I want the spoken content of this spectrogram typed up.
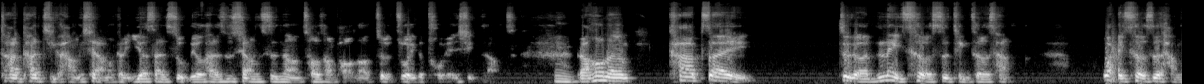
他他几个航厦嘛，可能一二三四五六，它是像是那种操场跑道，就做一个椭圆形这样子，嗯，然后呢，它在这个内侧是停车场，外侧是航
